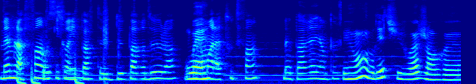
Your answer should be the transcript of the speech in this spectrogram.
Même la fin aussi, quand ils partent deux par deux, là. Ouais. Vraiment à la toute fin. Bah, pareil, un peu. Et en vrai, tu vois, genre, euh,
